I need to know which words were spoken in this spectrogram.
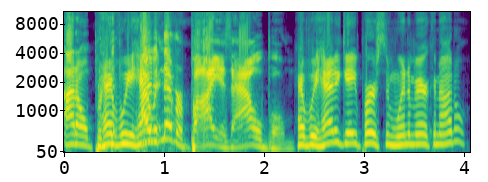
I don't... Have we had I would never buy his album. Have we had a gay person win American Idol?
